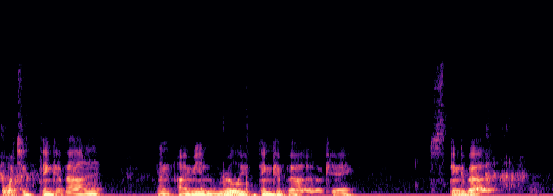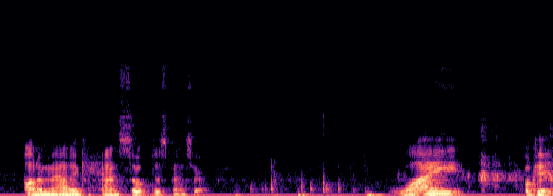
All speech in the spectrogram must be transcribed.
But once you think about it, and I mean really think about it, okay? Just think about it. Automatic hand soap dispenser. Why? Okay,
